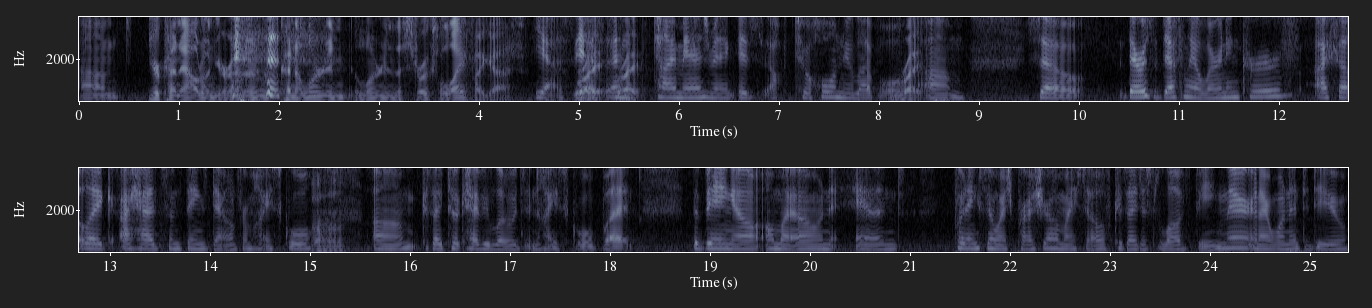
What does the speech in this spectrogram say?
um, You're kind of out on your own, kind of learning learning the strokes of life, I guess. Yes, yes, and right. time management is uh, to a whole new level. Right. Um, so there was definitely a learning curve. I felt like I had some things down from high school Uh huh. because I took heavy loads in high school, but the being out on my own and putting so much pressure on myself because I just loved being there and I wanted to do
